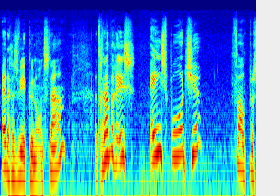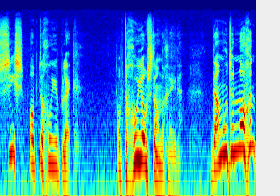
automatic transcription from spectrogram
ergens weer kunnen ontstaan? Het grappige is, één spoortje valt precies op de goede plek. Op de goede omstandigheden. Dan moet er nog een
